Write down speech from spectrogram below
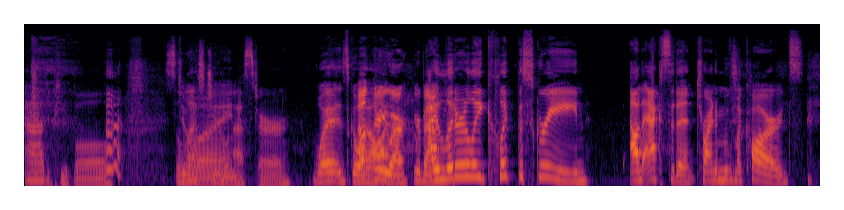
Add people. Celestial. Esther. What is going on? Oh, there you are. You're back. I literally clicked the screen on accident trying to move my cards.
